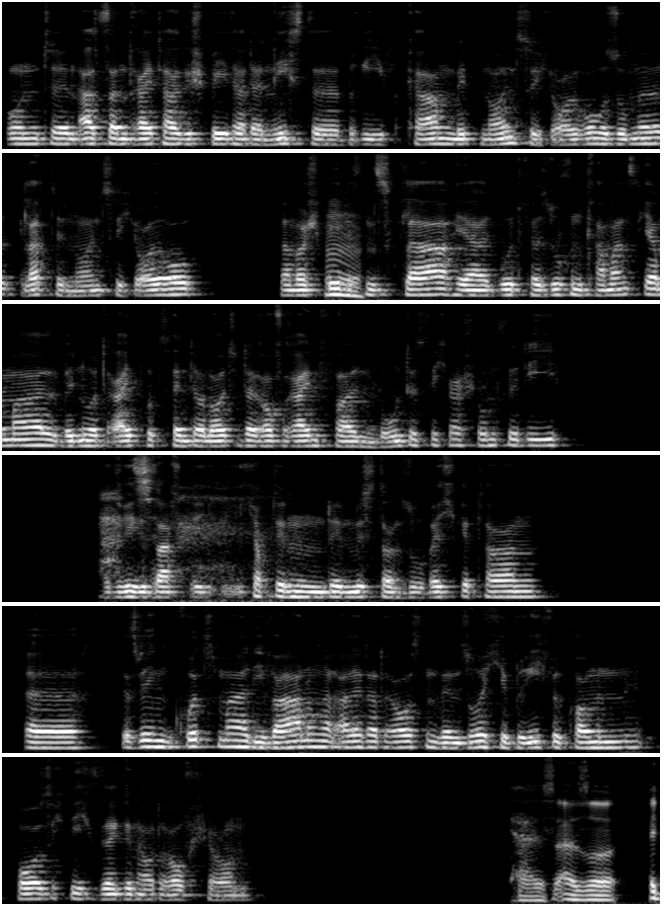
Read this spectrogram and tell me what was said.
Und äh, als dann drei Tage später der nächste Brief kam mit 90 Euro, Summe glatte 90 Euro, dann war spätestens klar, ja gut, versuchen kann man es ja mal. Wenn nur 3% der Leute darauf reinfallen, lohnt es sich ja schon für die. Also wie gesagt, ich, ich habe den, den Mist dann so weggetan. Äh, deswegen kurz mal die Warnung an alle da draußen, wenn solche Briefe kommen, vorsichtig, sehr genau drauf schauen. Ja, ist also, äh,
